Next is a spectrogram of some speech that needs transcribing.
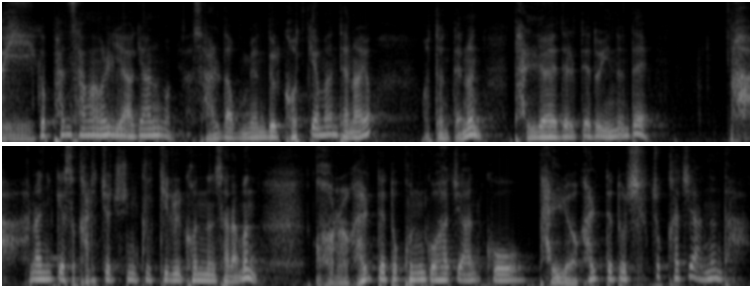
위급한 상황을 이야기하는 겁니다. 살다 보면 늘 걷게만 되나요? 어떤 때는 달려야 될 때도 있는데 하나님께서 가르쳐 주신 그 길을 걷는 사람은 걸어갈 때도 곤고하지 않고 달려갈 때도 실족하지 않는다.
